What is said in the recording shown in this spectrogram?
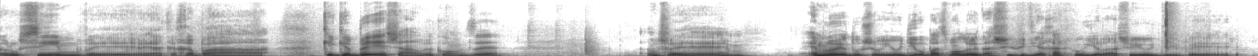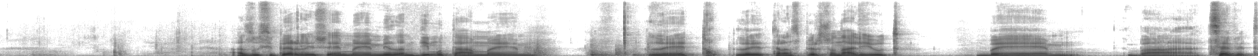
רוסים, והיה ככה בקג"ב שם וכל זה. והם לא ידעו שהוא יהודי, הוא בעצמו לא ידע שהוא יהודי, אחר כך הוא גילה שהוא יהודי. ו... אז הוא סיפר לי שהם מלמדים אותם לטרנספרסונליות בצוות.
